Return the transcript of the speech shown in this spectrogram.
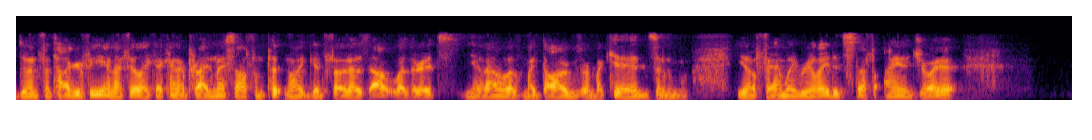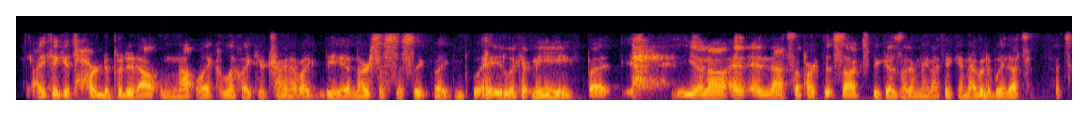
doing photography, and I feel like I kind of pride myself in putting like good photos out, whether it's you know of my dogs or my kids and you know family related stuff. I enjoy it. I think it's hard to put it out and not like look like you're trying to like be a narcissistic, like, hey, look at me. But you know, and, and that's the part that sucks because I mean, I think inevitably that's that's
